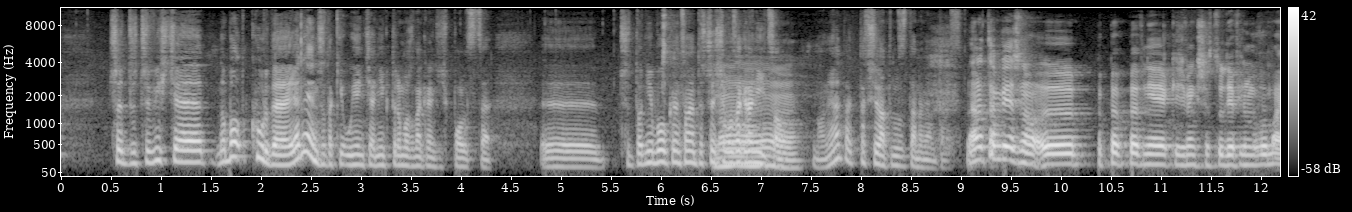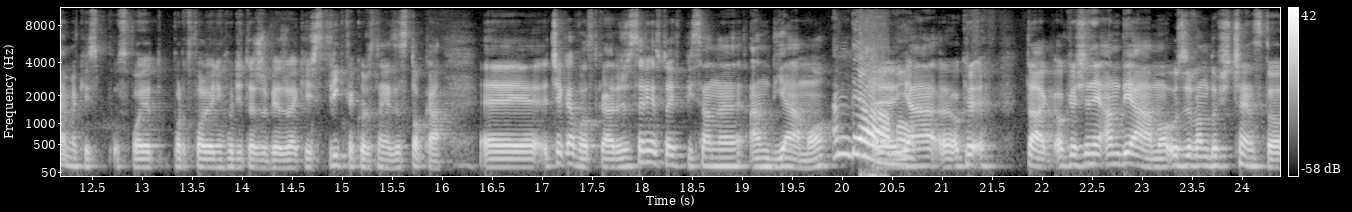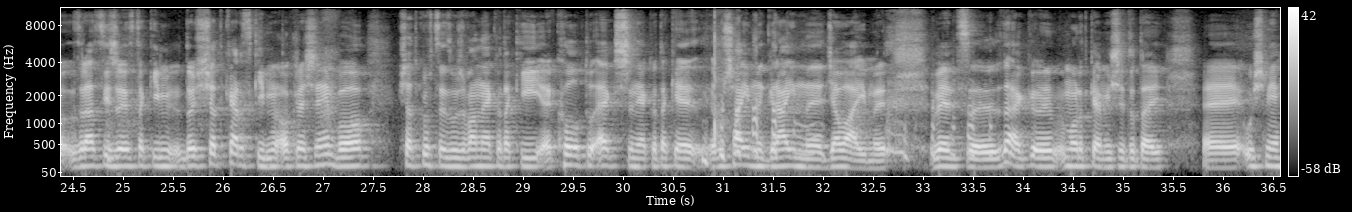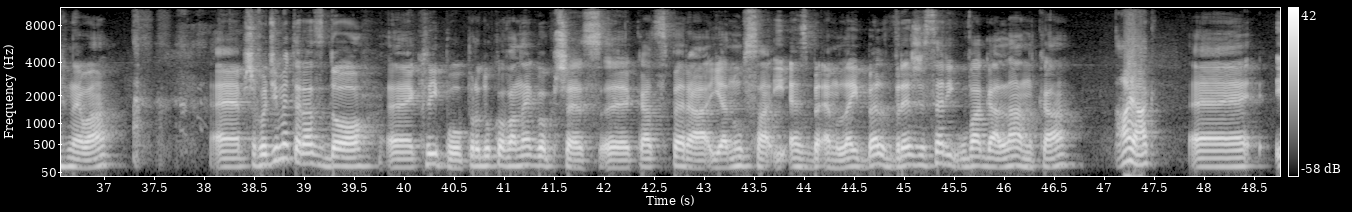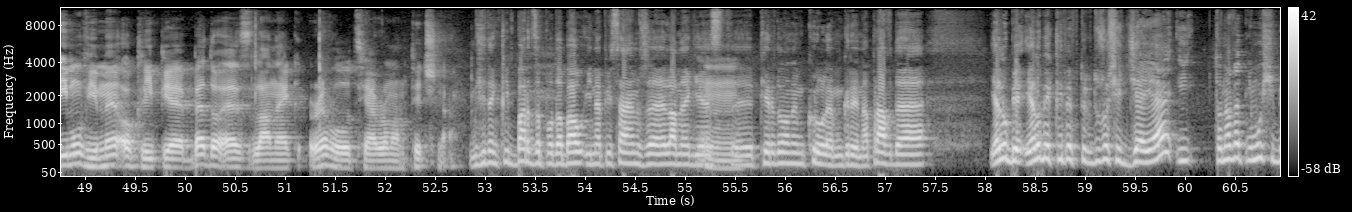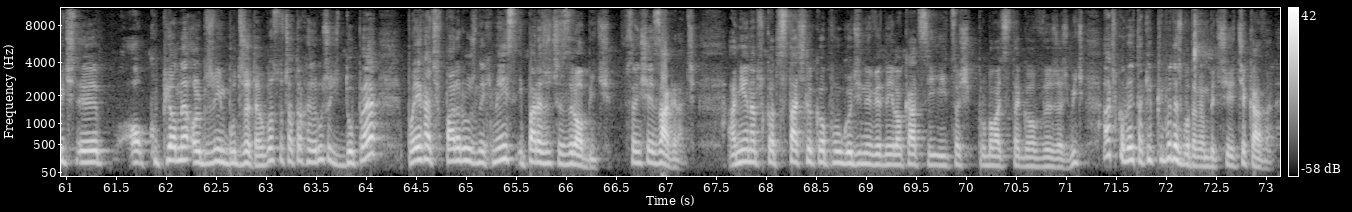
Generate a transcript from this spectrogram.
Czy rzeczywiście, no bo kurde, ja nie wiem, czy takie ujęcia niektóre można nakręcić w Polsce. Yy, czy to nie było kręcone też częściowo No. za granicą? No nie? Tak, tak się nad tym zastanawiam teraz. No ale tam wiesz, no, y, pe pewnie jakieś większe studia filmowe mają jakieś swoje portfolio. Nie chodzi też, że wiesz, o jakieś stricte korzystanie ze stoka. E, ciekawostka, reżyseria jest tutaj wpisane Andiamo. Andiamo! E, ja e, okre tak, określenie Andiamo używam dość często, z racji, że jest takim dość siatkarskim określeniem, bo w siatkówce jest używane jako taki e, call to action, jako takie ruszajmy, grajmy, działajmy. Więc e, tak, e, mordka mi się tutaj e, uśmiechnęła. E, Przechodzimy teraz do e, klipu produkowanego przez Kacpera Janusa i SBM Label w reżyserii, uwaga, Lanka. A jak? E, I mówimy o klipie BDS Lanek Rewolucja Romantyczna. Mi się ten klip bardzo podobał i napisałem, że Lanek jest mm. pierdolonym królem gry. Naprawdę. Ja lubię, ja lubię klipy, w których dużo się dzieje i to nawet nie musi być y, okupione olbrzymim budżetem. Po prostu trzeba trochę ruszyć dupę, pojechać w parę różnych miejsc i parę rzeczy zrobić. W sensie zagrać. A nie na przykład stać tylko pół godziny w jednej lokacji i coś próbować z tego wyrzeźbić. Aczkolwiek takie klipy też potrafią być ciekawe.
